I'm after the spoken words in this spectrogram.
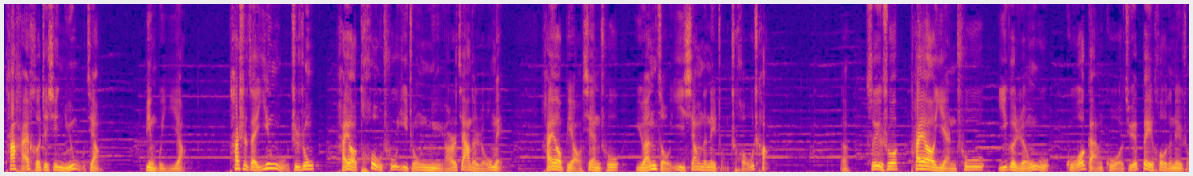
她还和这些女武将并不一样。她是在英武之中，还要透出一种女儿家的柔美，还要表现出远走异乡的那种惆怅。啊，所以说她要演出一个人物果敢果决背后的那种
